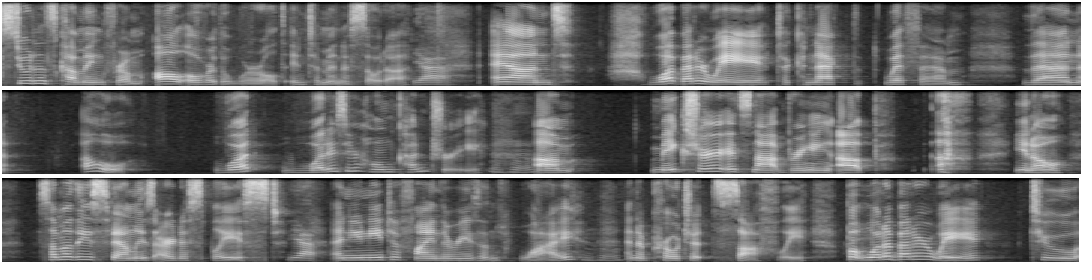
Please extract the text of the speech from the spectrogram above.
students coming from all over the world into Minnesota. Yeah. And what better way to connect with them than, oh, what what is your home country? Um, make sure it's not bringing up, you know, some of these families are displaced. Yeah. And you need to find the reasons why and approach it softly. But what a better way to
